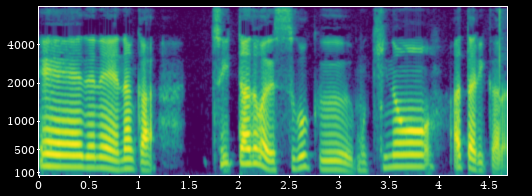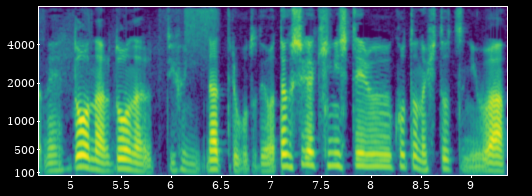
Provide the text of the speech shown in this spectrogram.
えー、でね、なんか、ツイッターとかですごく、もう昨日あたりからね、どうなるどうなるっていう風になってることで、私が気にしていることの一つには、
